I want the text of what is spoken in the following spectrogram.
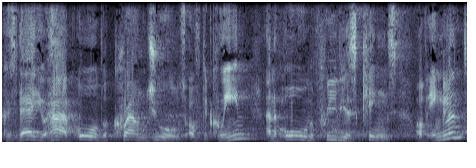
because there you have all the crown jewels of the Queen and of all the previous kings of England,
